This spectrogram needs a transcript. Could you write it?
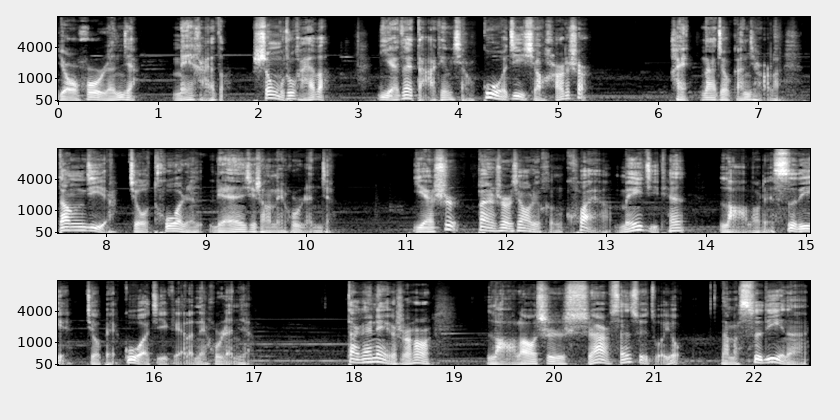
有户人家没孩子，生不出孩子，也在打听想过继小孩的事儿。嘿，那就赶巧了，当即啊就托人联系上那户人家，也是办事效率很快啊，没几天，姥姥这四弟就被过继给了那户人家。大概那个时候，姥姥是十二三岁左右，那么四弟呢，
